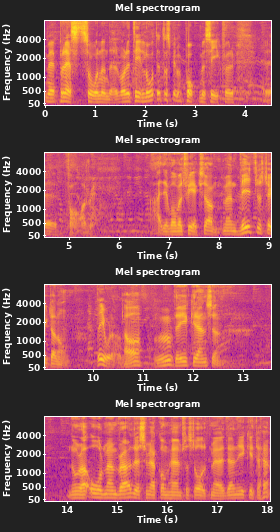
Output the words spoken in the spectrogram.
med prästsonen där? Var det tillåtet att spela popmusik för eh, far? Nej, det var väl tveksamt, men Beatles tyckte han om. Det gjorde han. Ja, Mm. det gick gränsen. Några Allman Brothers som jag kom hem så stolt med, den gick inte hem.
